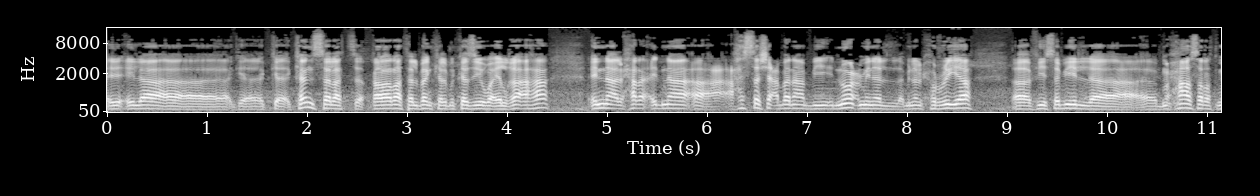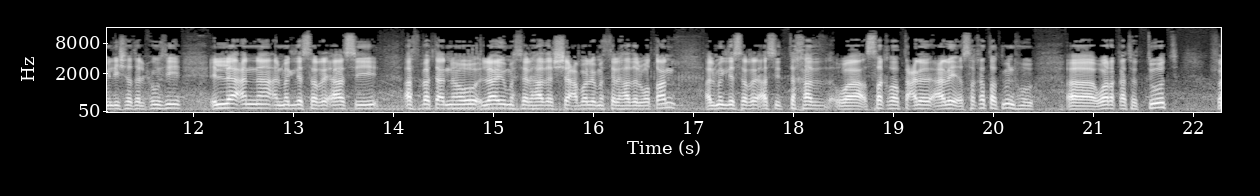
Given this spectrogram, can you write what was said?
إلى كنسله قرارات البنك المركزي وإلغائها. إن إن احس شعبنا بنوع من من الحرية في سبيل محاصرة ميليشيا الحوثي إلا أن المجلس الرئاسي أثبت أنه لا يمثل هذا الشعب ولا يمثل هذا الوطن. المجلس الرئاسي اتخذ وسقطت عليه سقطت منه ورقة التوت. ف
